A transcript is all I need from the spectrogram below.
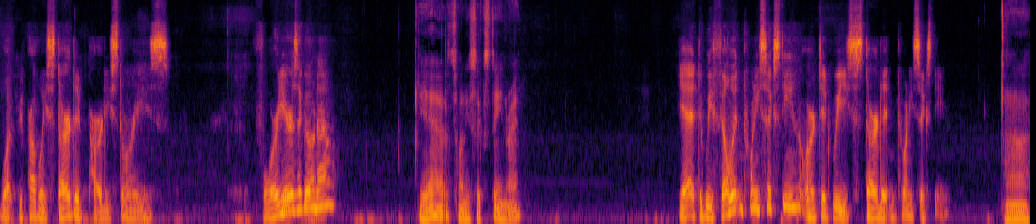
What we probably started party stories four years ago now. Yeah, 2016, right? Yeah, did we film it in 2016 or did we start it in 2016? Uh,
